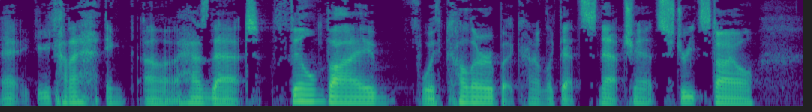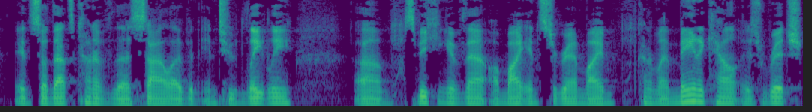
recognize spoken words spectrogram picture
It kind of uh, has that film vibe with color, but kind of like that Snapchat street style. And so that's kind of the style I've been into lately. Um, speaking of that, on my Instagram, my kind of my main account is Rich,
